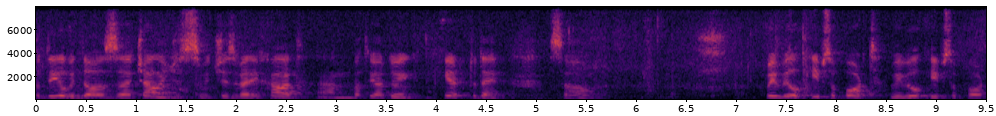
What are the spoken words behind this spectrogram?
to deal with those uh, challenges, which is very hard, and what you are doing here today. So we will keep support. We will keep support.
